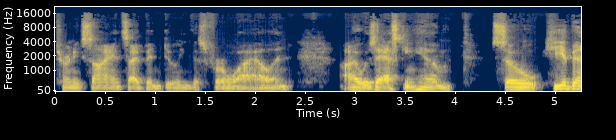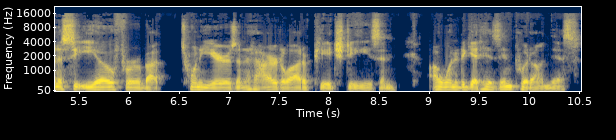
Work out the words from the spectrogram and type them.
turning science. I've been doing this for a while and i was asking him. So he had been a ceo for about 20 years and had hired a lot of phds and i wanted to get his input on this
